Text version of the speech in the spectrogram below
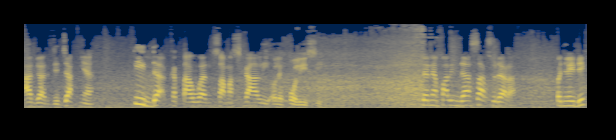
agar jejaknya tidak ketahuan sama sekali oleh polisi. Dan yang paling dasar, saudara, penyelidik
